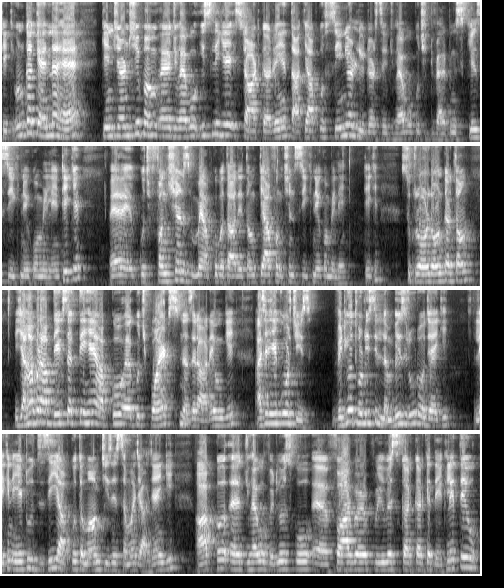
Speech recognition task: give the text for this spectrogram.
ठीक है उनका कहना है कि इंटर्नशिप हम जो है वो इसलिए स्टार्ट कर रहे हैं ताकि आपको सीनियर लीडर से जो है वो कुछ डेवलपिंग स्किल्स सीखने को मिलें, ठीक है? कुछ फ़ंक्शंस मैं आपको बता देता हूँ, क्या फ़ंक्शन सीखने को मिले, ठीक है? स्क्रॉल डाउन करता हूँ। यहाँ पर आप देख सकते हैं, आपको कुछ पॉइंट्स नज़र आ रहे होंगे। अच्छा एक और चीज़ वीडियो थोड़ी सी लंबी ज़रूर हो जाएगी, लेकिन ए टू जी आपको तमाम चीज़ें समझ आ जाएँगी। आप जो है वो वीडियोस को फॉरवर्ड प्रीवियस कर, करके देख लेते हो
